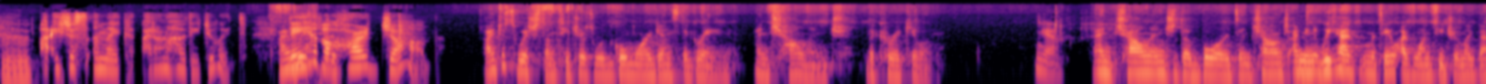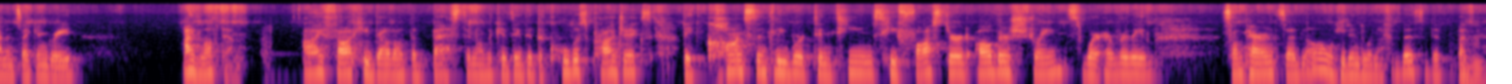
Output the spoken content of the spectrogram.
Mhm. i just i'm like i don't know how they do it. I they have a hard job I just wish some teachers would go more against the grain and challenge the curriculum. yeah and challenge the boards and challenge. I mean, we had Mateo had one teacher like that in second grade. I loved him. I thought he brought out the best in all the kids. They did the coolest projects. They constantly worked in teams. He fostered all their strengths wherever they. Some parents said, no, he didn't do enough of this. But Mhm.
